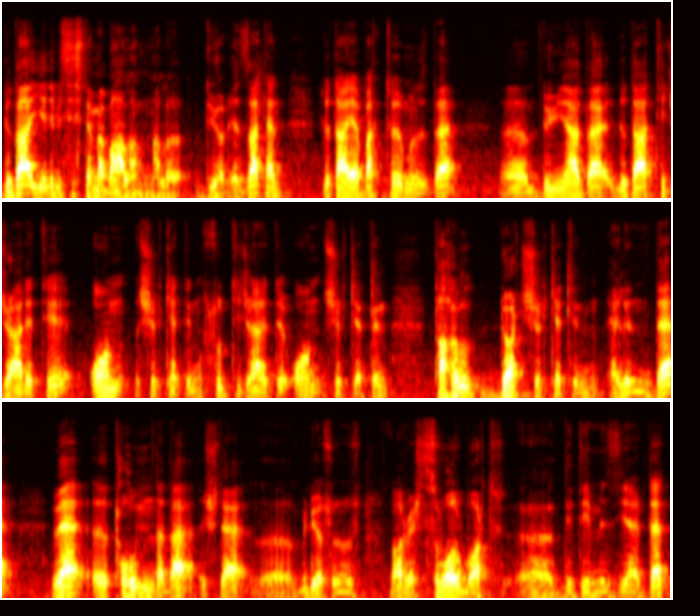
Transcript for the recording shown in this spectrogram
gıda yeni bir sisteme bağlanmalı diyor. E zaten gıdaya baktığımızda e, dünyada gıda ticareti 10 şirketin, su ticareti 10 şirketin, tahıl 4 şirketin elinde ve e, tohumda da işte e, biliyorsunuz Norveç Svalbard e, dediğimiz yerde,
